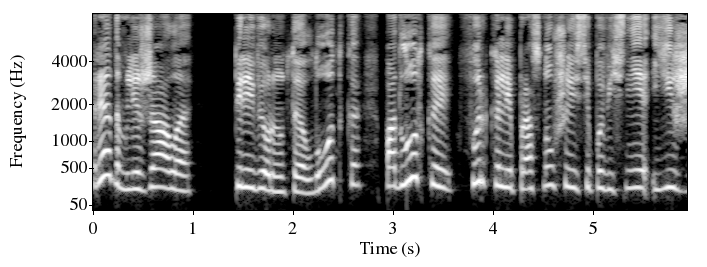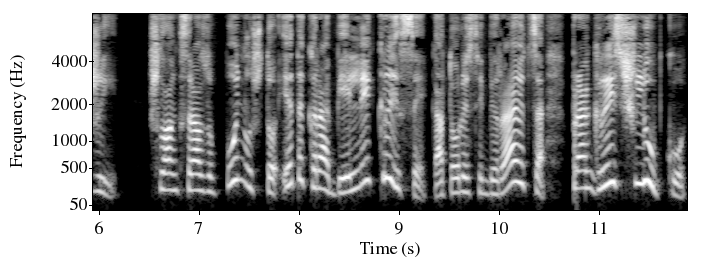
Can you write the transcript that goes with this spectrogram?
Рядом лежала перевернутая лодка, под лодкой фыркали проснувшиеся по весне ежи. Шланг сразу понял, что это корабельные крысы, которые собираются прогрызть шлюпку,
